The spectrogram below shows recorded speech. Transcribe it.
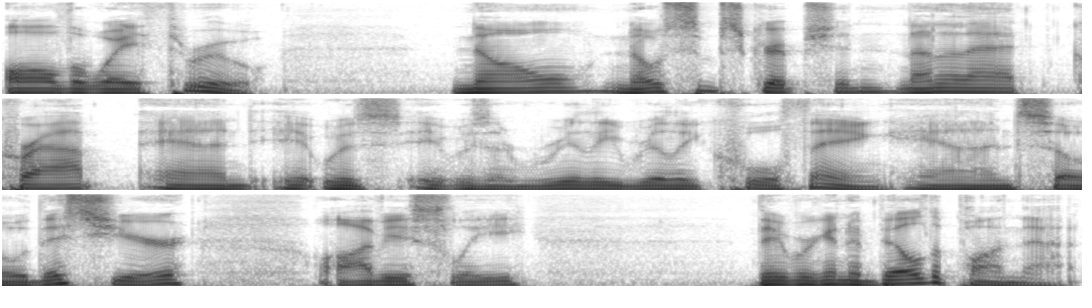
all the way through. No, no subscription, none of that crap, and it was it was a really really cool thing. And so this year, obviously, they were going to build upon that.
